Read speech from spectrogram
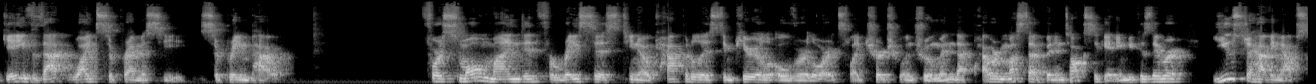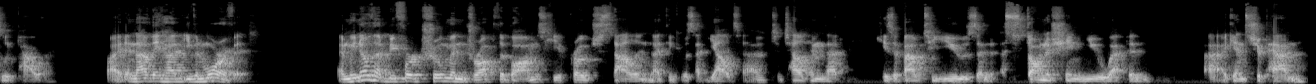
gave that white supremacy supreme power. For small-minded, for racist, you know, capitalist imperial overlords like Churchill and Truman, that power must have been intoxicating because they were used to having absolute power, right? And now they had even more of it. And we know that before Truman dropped the bombs, he approached Stalin, I think it was at Yalta, to tell him that he's about to use an astonishing new weapon uh, against Japan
